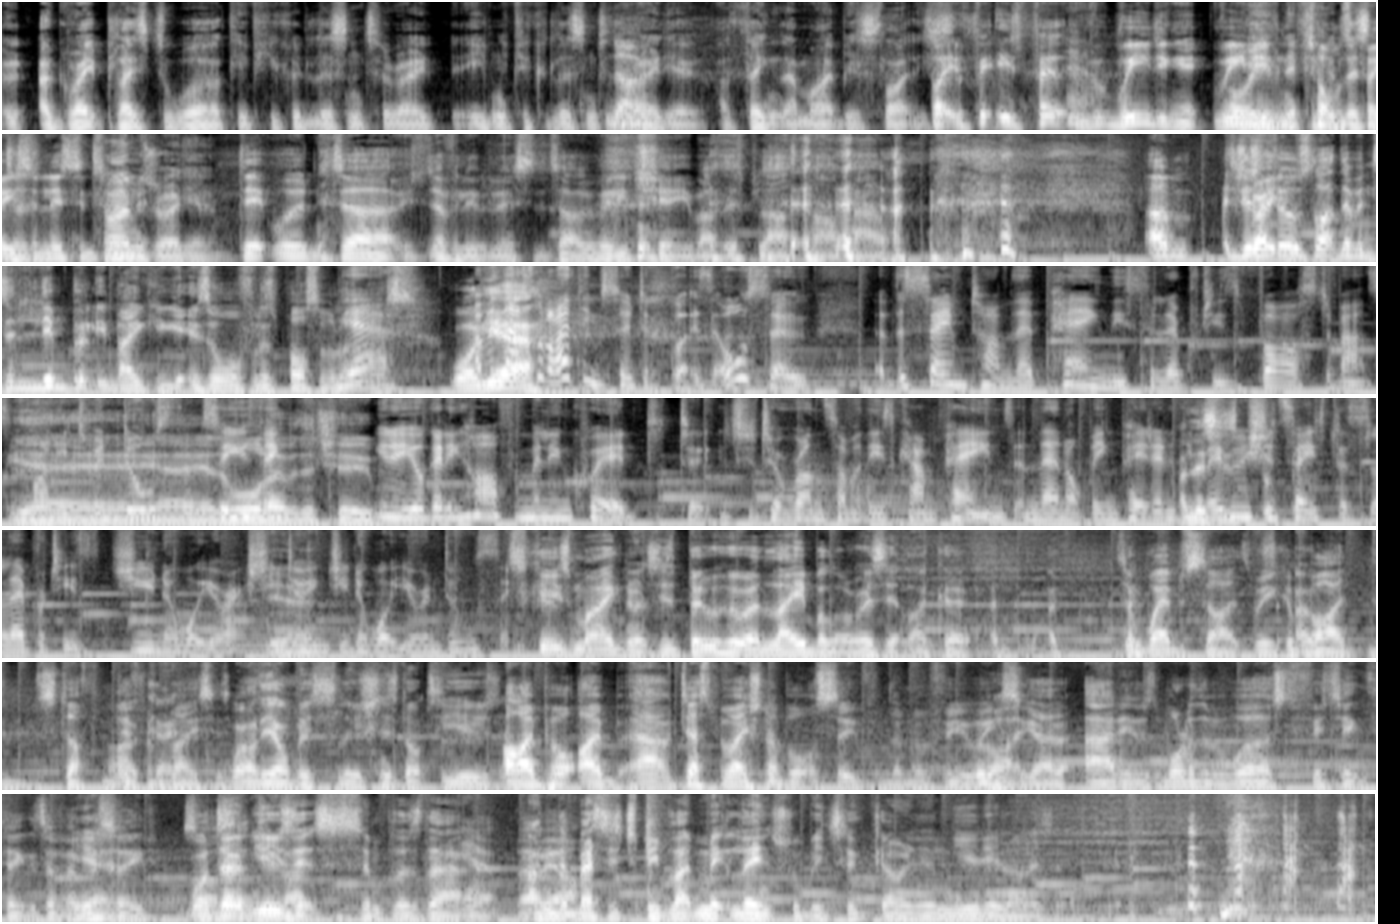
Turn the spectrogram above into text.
a, a great place to work if you could listen to radio, even if you could listen to No. the radio. I think that might be a slightly. But if it is fe- reading it, Or reading even if you could Tom's listen piece to and listening to Times it, Radio. it would uh, you should definitely listen to. it. I'm really cheap about this last half hour. Um, it just great. feels like they were deliberately making it as awful as possible. Yeah. Alice. Well, I mean, yeah. That's what I think is so difficult. It's also at the same time they're paying these celebrities vast amounts of money to endorse yeah, them. yeah, so they're you all think, over the tube. You know, you're getting half a million quid to, to, to run some of these campaigns, and they're not being paid anything. this Maybe is- we should say to the celebrities, "Do you know what you're actually Yeah. doing? Do you know what you're endorsing?" Excuse my ignorance. Is Boohoo a label or is it like a, a, a to websites where you can Oh. buy stuff from different Okay. places. Well, the obvious solution is not to use it. I bought, I, out of desperation, I bought a suit from them a few weeks Right. ago, and it was one of the worst fitting things I've ever yeah. seen. So well, I don't use it. It's as simple as that. Yeah. There we And the are. message to people like Mick Lynch would be to go in and unionise it.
